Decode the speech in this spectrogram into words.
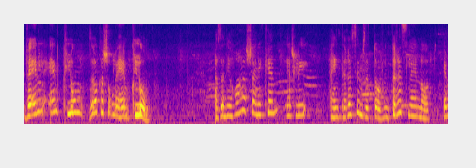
ואין כלום, זה לא קשור להם, כלום. אז אני רואה שאני כן, יש לי, האינטרסים זה טוב, אינטרס ליהנות, הם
